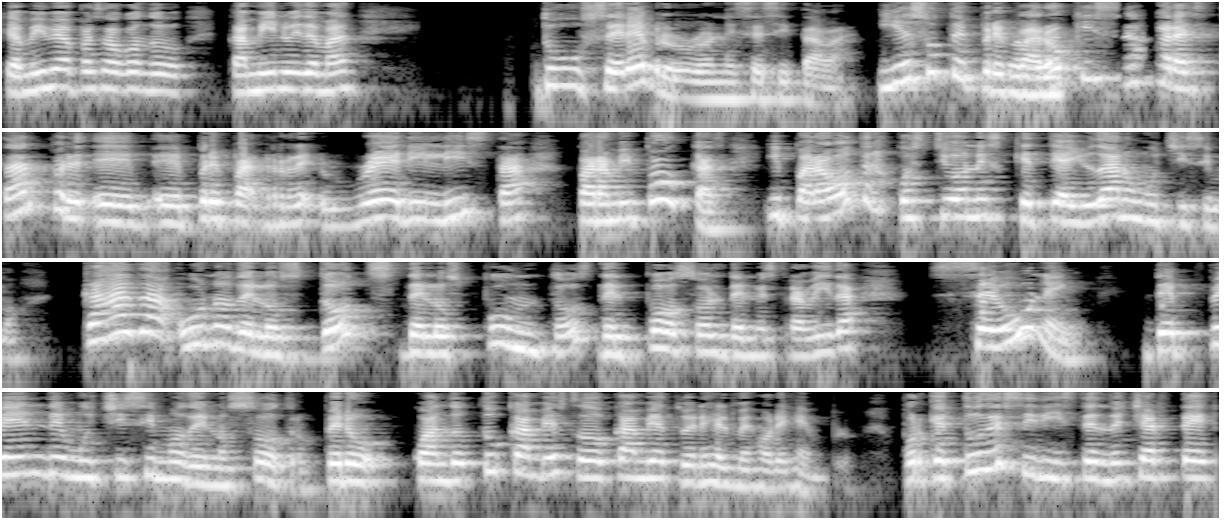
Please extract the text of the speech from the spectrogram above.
que a mí me ha pasado cuando camino y demás, tu cerebro lo necesitaba. Y eso te preparó quizás para estar eh, eh, ready, lista para mi podcast y para otras cuestiones que te ayudaron muchísimo. Cada uno de los dots, de los puntos del puzzle de nuestra vida, se unen depende muchísimo de nosotros, pero cuando tú cambias, todo cambia, tú eres el mejor ejemplo. Porque tú decidiste no echarte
